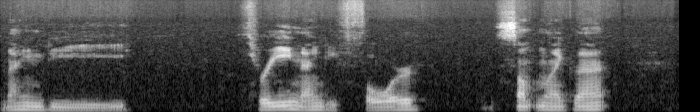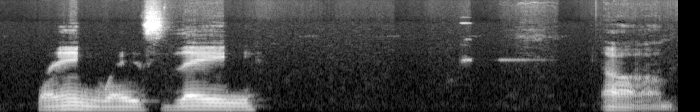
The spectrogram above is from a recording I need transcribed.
93, 94, something like that. But anyways, they um,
